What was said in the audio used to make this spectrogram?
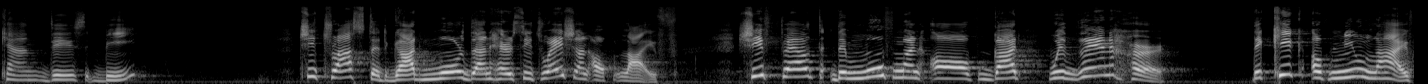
can this be? She trusted God more than her situation of life. She felt the movement of God within her, the kick of new life,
